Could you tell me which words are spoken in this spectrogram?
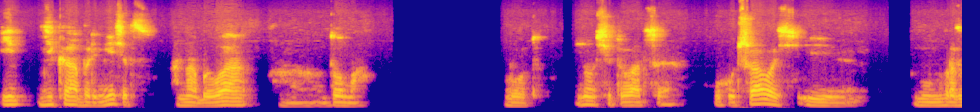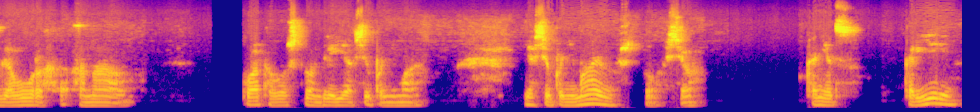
И декабрь месяц она была дома. Вот но ситуация ухудшалась, и в разговорах она плакала, что Андрей, я все понимаю. Я все понимаю, что все. Конец карьере,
